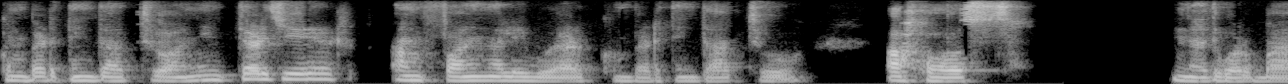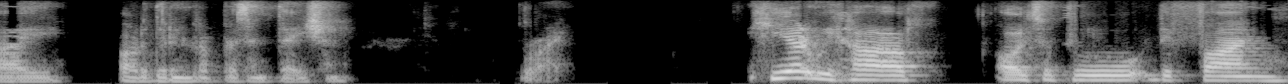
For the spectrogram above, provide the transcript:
converting that to an integer, and finally we are converting that to a host network by ordering representation. Right. Here we have also to define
